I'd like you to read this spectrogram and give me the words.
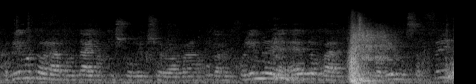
מקבלים אותו לעבודה עם הכישורים שלו, אבל אנחנו גם יכולים לייעד לו בעתיד דברים נוספים,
